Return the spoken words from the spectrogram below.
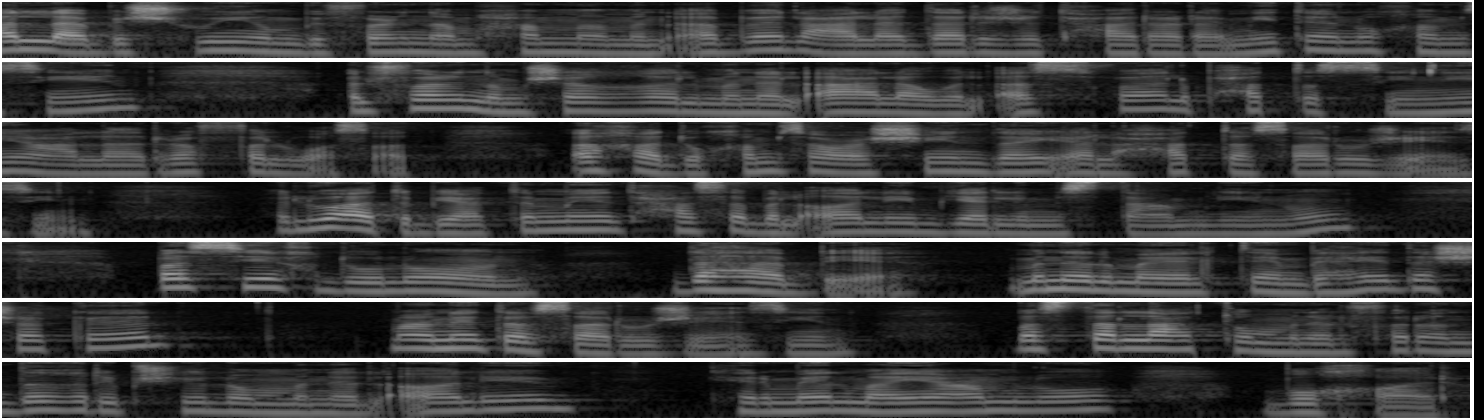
هلأ بشويهم بفرن محمى من قبل على درجة حرارة 250 الفرن مشغل من الأعلى والأسفل بحط الصينية على الرف الوسط أخدوا 25 دقيقة لحتى صاروا جاهزين. الوقت بيعتمد حسب القالب يلي مستعملينه. بس ياخدوا لون ذهبي من الميلتين بهيدا الشكل معناتها صاروا جاهزين. بس طلعتهم من الفرن دغري بشيلهم من القالب كرمال ما يعملوا بخار.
